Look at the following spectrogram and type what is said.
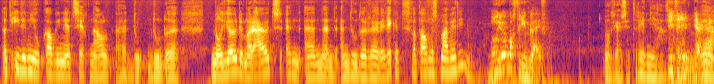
dat ieder nieuw kabinet zegt... nou, uh, doe, doe de milieu er maar uit... en, en, en, en doe er, uh, weet ik het, wat anders maar weer in. Milieu mag erin blijven? Milieu zit erin, ja. Zit erin, ja. ja.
